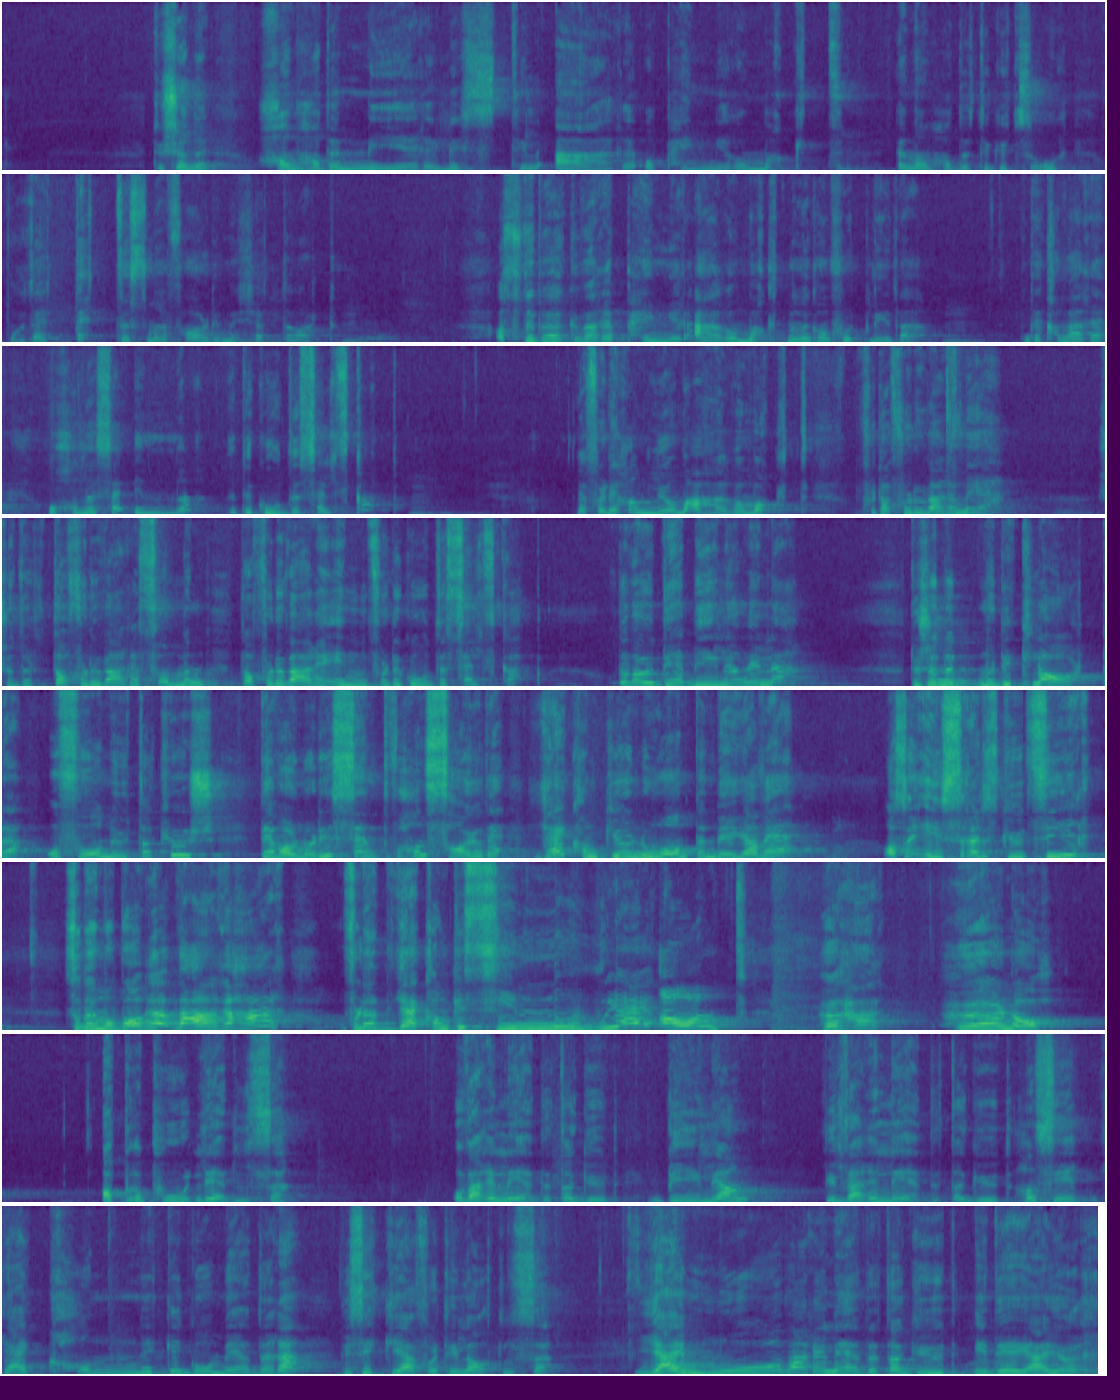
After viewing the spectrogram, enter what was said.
Du skjønner, Han hadde mer lyst til ære og penger og makt enn han hadde til Guds ord. Og det er dette som er farlig med kjøttet vårt. Altså, Det behøver ikke være penger, ære og makt, men det kan fort bli det. Men det kan være å holde seg inne med det gode selskap. Ja, For det handler jo om ære og makt. For da får du være med. Skjønner du? Da får du være sammen. Da får du være innenfor det gode selskap. Og Det var jo det Bilian ville. Du skjønner, Når de klarte å få han ut av kurs, det var når de sendte For han sa jo det. 'Jeg kan ikke gjøre noe annet enn det jeg vil.' Altså Israels Gud sier. Så det må bare være her. For jeg kan ikke si noe jeg annet. Hør her. Hør nå. Apropos ledelse å være ledet av Gud. Biliam vil være ledet av Gud. Han sier, 'Jeg kan ikke gå med dere hvis ikke jeg får tillatelse.' 'Jeg må være ledet av Gud i det jeg gjør.'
